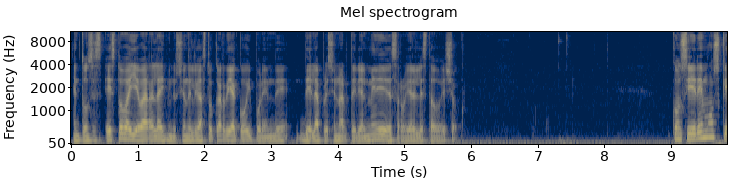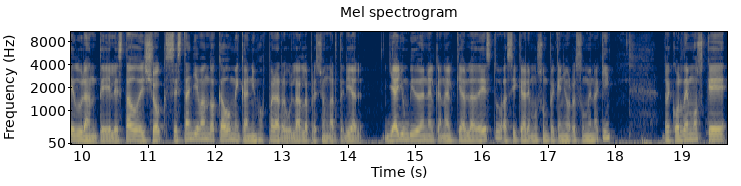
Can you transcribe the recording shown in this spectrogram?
Entonces esto va a llevar a la disminución del gasto cardíaco y por ende de la presión arterial media y desarrollar el estado de shock. Consideremos que durante el estado de shock se están llevando a cabo mecanismos para regular la presión arterial. Ya hay un video en el canal que habla de esto, así que haremos un pequeño resumen aquí. Recordemos que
